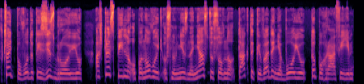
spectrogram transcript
вчать поводитись зі зброєю, а ще спільно опановують основні знання стосовно тактики ведення бою, топографії.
